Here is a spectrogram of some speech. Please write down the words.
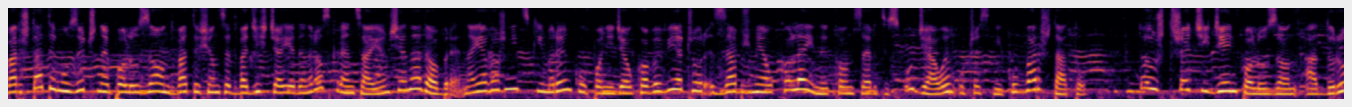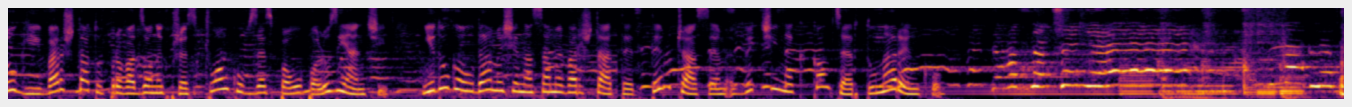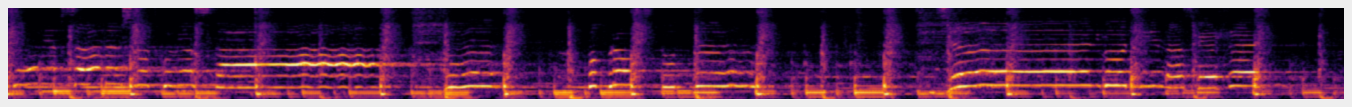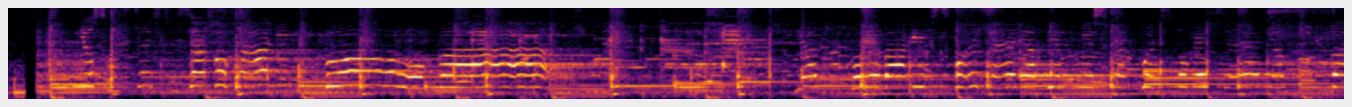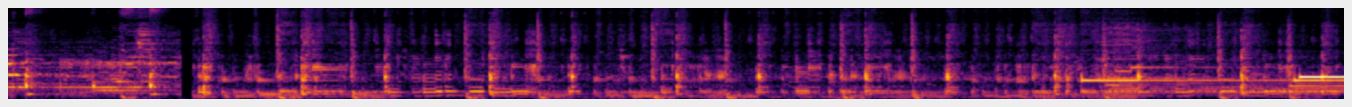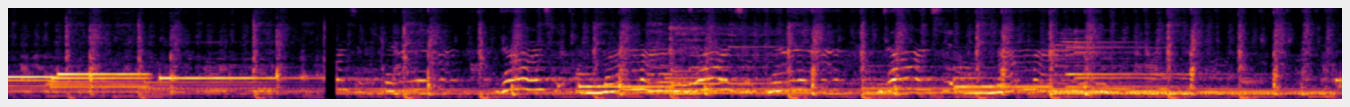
Warsztaty muzyczne Poluzon 2021 rozkręcają się na dobre. Na Jaworznickim Rynku w poniedziałkowy wieczór zabrzmiał kolejny koncert z udziałem uczestników warsztatu. To już trzeci dzień Poluzon, a drugi warsztatów prowadzonych przez członków zespołu Poluzjanci. Niedługo udamy się na same warsztaty, tymczasem wycinek koncertu na rynku. Prostu ty. Dzień, godzina zwierzeń. Niosą szczęście zakochani Popatrz. Wiatr porywa ich spojrzenia Biegnie światłem smugę cienia Popatrz on my mind.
